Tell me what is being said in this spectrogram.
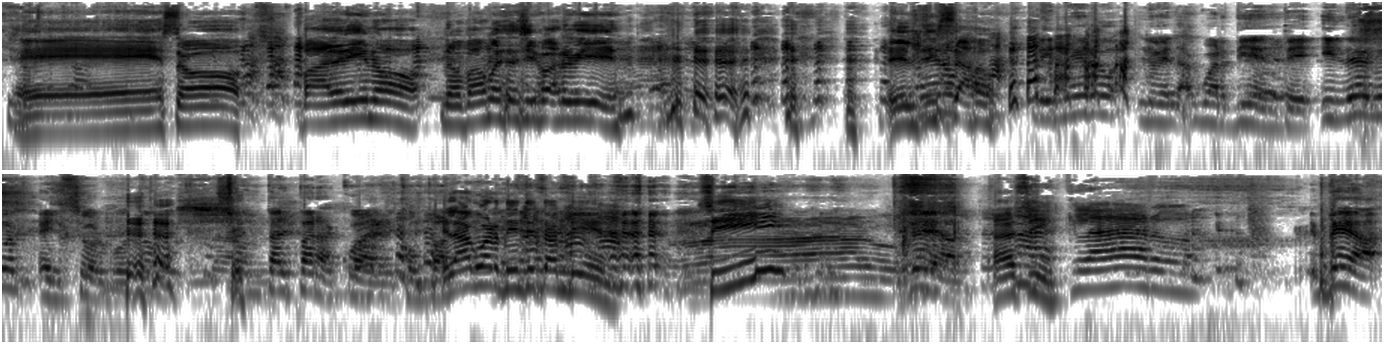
Si no- Eso, padrino, nos vamos a llevar bien. El disao. primero lo del aguardiente y luego el sorbo, ¿no? Son tal para cual, compadre. El aguardiente también. ¿Sí? Vea, Ah, sí. Ah, claro. Vea,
